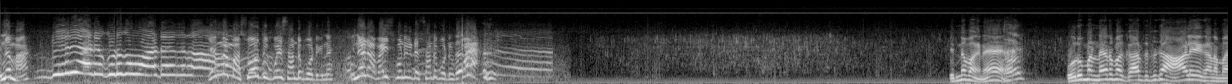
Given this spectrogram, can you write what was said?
என்னம்மா? பிரியாணி கொடுக்க மாட்டேங்கிறான் என்னம்மா சோத்துக்கு போய் சண்டை போட்டுக்கின? என்னடா வயசு பொண்ணுகிட்ட சண்டை போட்டுக்கின? என்ன மகனே? ஒரு மணி நேரமா காத்துட்டு இருக்க ஆளையே காணாம.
